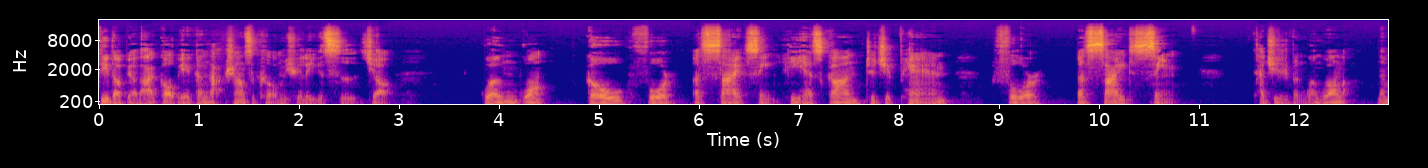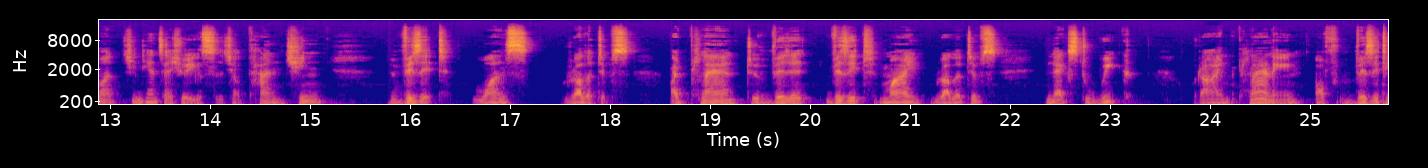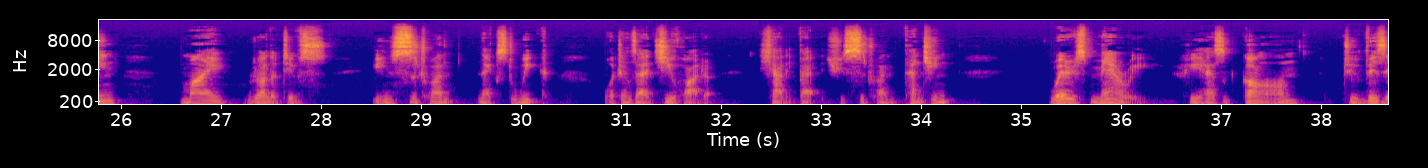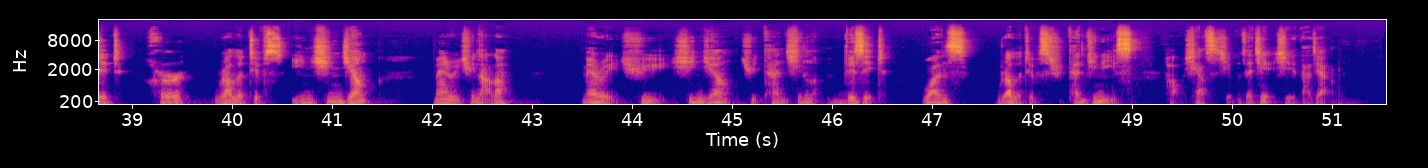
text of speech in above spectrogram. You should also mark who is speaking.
Speaker 1: 地道表达告别尴尬。上次课我们学了一个词叫观光，go for a sightseeing。He has gone to Japan for a sightseeing。他去日本观光了。那么今天再学一个词叫探亲，visit one's relatives。I plan to visit visit my relatives next week. But I'm planning of visiting my relatives in Sichuan next week. 我正在计划着下礼拜去四川探亲。Where is Mary? He has gone to visit her relatives in 新疆。Mary 去哪了？Mary 去新疆去探亲了。Visit one's relatives 是探亲的意思。好，下次节目再见，谢谢大家。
